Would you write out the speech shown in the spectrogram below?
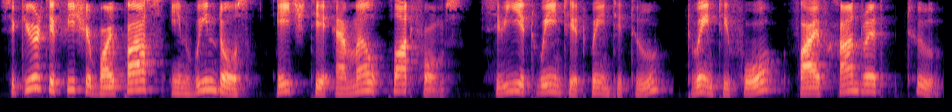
Security feature bypass in Windows HTML platforms CVE 2022 24 500 2.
